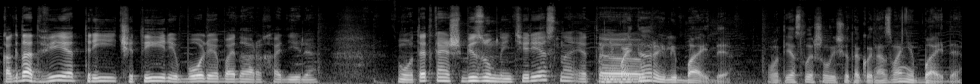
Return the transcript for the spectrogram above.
когда 2, 3, 4 более байдары ходили. Вот, это, конечно, безумно интересно. Это... Не байдары или байды? Вот я слышал еще такое название байды.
